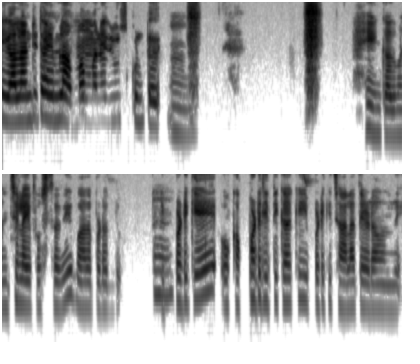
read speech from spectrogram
ఇక అలాంటి టైంలో అమ్మమ్మనే చూసుకుంటది. ఏం కాదు. మంచి లైఫ్ వస్తుంది. బాధపడొద్దు. ఇప్పటికే ఒకప్పటి రితికాకి ఇప్పటికి చాలా తేడా ఉంది.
